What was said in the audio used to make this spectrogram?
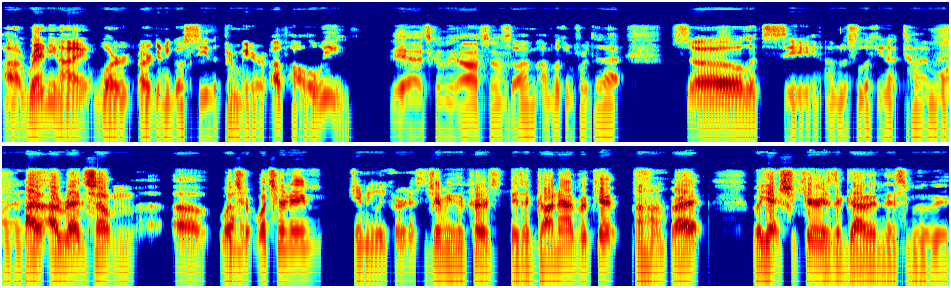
uh, Randy and I were, are going to go see the premiere of Halloween. Yeah, it's gonna be awesome. So I'm I'm looking forward to that. So let's see. I'm just looking at time wise. I, I read something. Uh, what's her, what's her name? Jamie Lee Curtis. Jamie Lee Curtis is a gun advocate, Uh huh. right? But yet she carries a gun in this movie.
